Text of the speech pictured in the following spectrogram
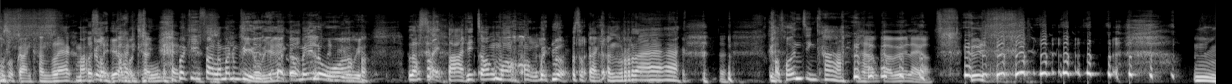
ประสบการณ์ครั้งแรกมากเลยประสบการณ์ครั้งแรกเมื่อกี้ฟังแล้วมันวิวยังไงก็ไม่รู้อะวิวแล้วสายตาที่จ้องมองเป็นแบบประสบการณ์ครั้งแรกขอโทษจริงๆค่ะครับครับไม่เป็นไรครับคืออืม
